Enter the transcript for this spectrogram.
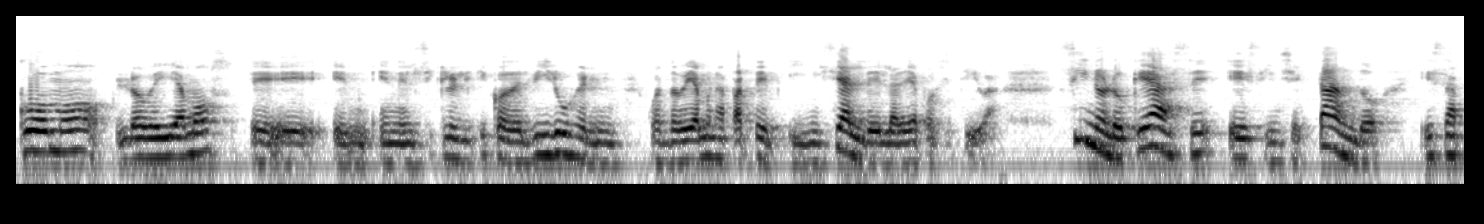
como lo veíamos eh, en, el ciclo lítico del virus cuando veíamos la parte inicial de la diapositiva, sino lo que hace es inyectando esa,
